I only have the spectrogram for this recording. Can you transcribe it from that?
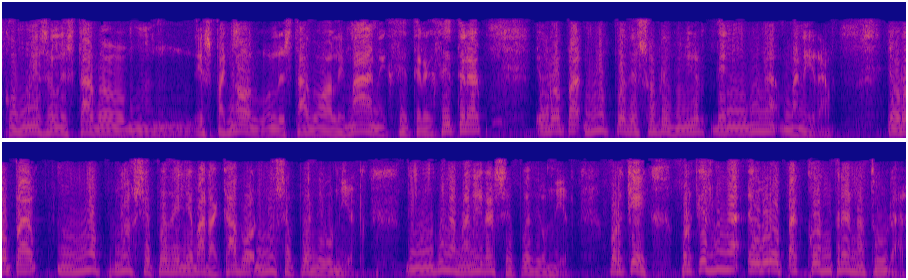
como es el Estado mm, español o el Estado alemán, etcétera, etcétera, Europa no puede sobrevivir de ninguna manera. Europa no, no se puede llevar a cabo, no se puede unir. De ninguna manera se puede unir. ¿Por qué? Porque es una Europa contra natura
